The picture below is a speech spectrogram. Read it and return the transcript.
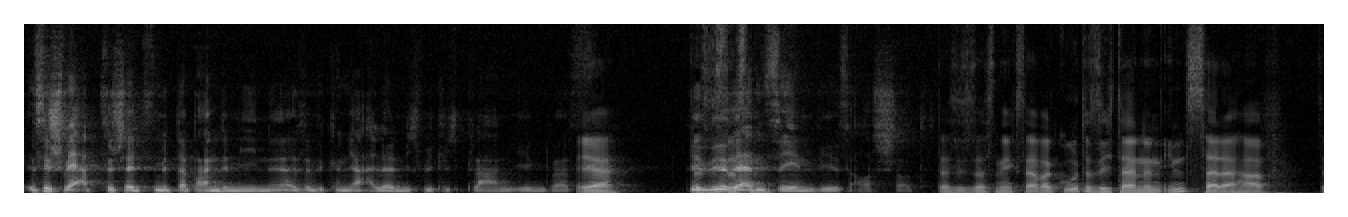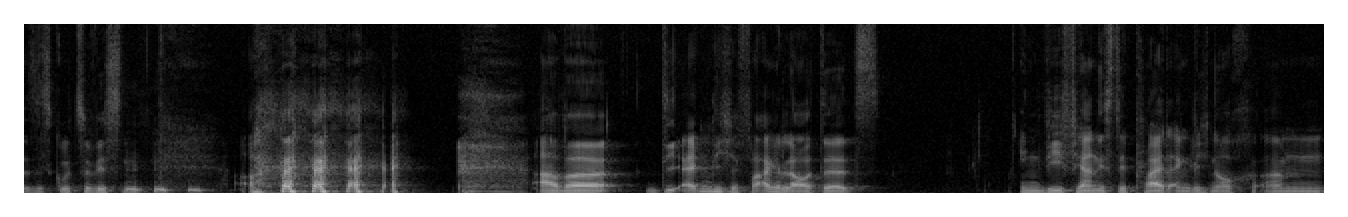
es ist schwer abzuschätzen mit der Pandemie. Ne? Also wir können ja alle nicht wirklich planen, irgendwas. Ja. Wir, wir werden sehen, wie es ausschaut. Das ist das nächste. Aber gut, dass ich da einen Insider habe. Das ist gut zu wissen. Aber die eigentliche Frage lautet, inwiefern ist die Pride eigentlich noch ähm,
